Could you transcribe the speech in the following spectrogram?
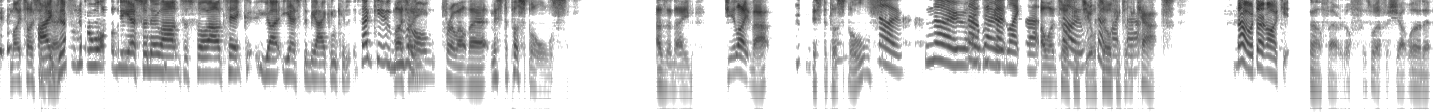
Might I suggest? I don't know what the yes or no answers for. I'll take yes to be I can kill it. Thank you. Move Might I along. throw out there Mr. Pussballs as a name. Do you like that, Mr. Pussballs? No, no, no, I we don't. don't like that. I wasn't talking No, to you, I'm talking like to the cat. No, I don't like it. Oh, fair enough. It's worth a shot, weren't it?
